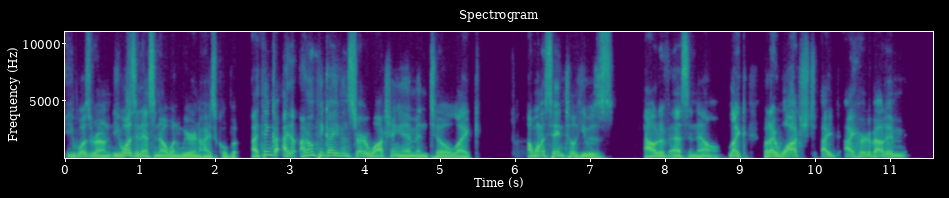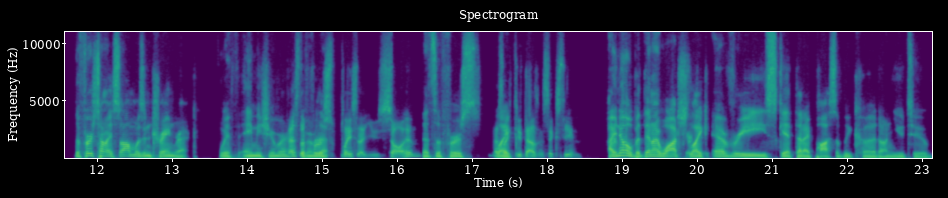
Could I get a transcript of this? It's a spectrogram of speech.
he was around. He was in SNL when we were in high school, but I think I don't. I don't think I even started watching him until like, I want to say until he was out of SNL. Like, but I watched. I I heard about him. The first time I saw him was in Trainwreck with Amy Schumer. That's the Remember that? first place that you saw him. That's the first. That's like, like 2016. I know, but then I watched like every skit that I possibly could on YouTube.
